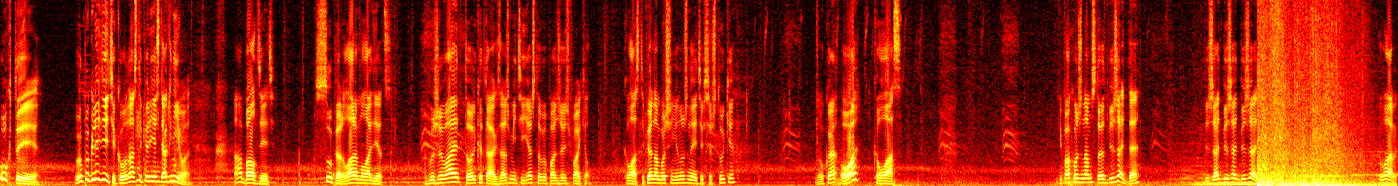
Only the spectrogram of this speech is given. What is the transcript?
Ух ты! Вы поглядите-ка, у нас Это теперь есть нужно. огниво. Обалдеть. Супер, Лара молодец. Выживает только так. Зажмите Е, чтобы поджечь факел. Класс, теперь нам больше не нужны эти все штуки. Ну-ка. О, класс. И похоже, нам стоит бежать, да? Бежать, бежать, бежать. Лар,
